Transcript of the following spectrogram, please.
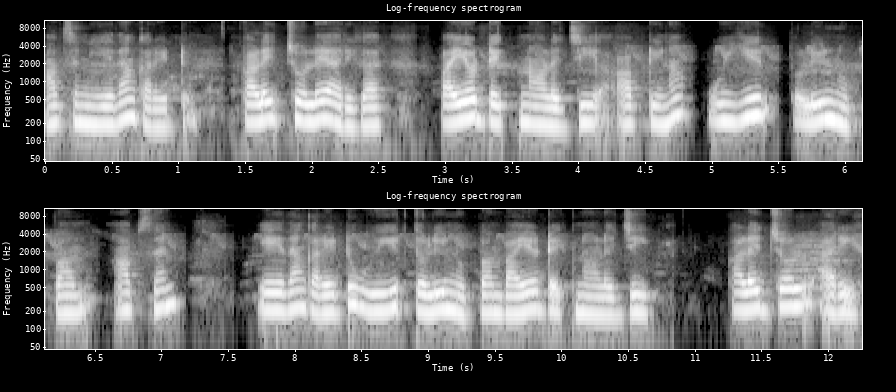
ஆப்ஷன் ஏ தான் கரெக்ட். கலைச்சொல்லை அறிக. பயோடெக்னாலஜி அப்படின்னா உயிர் தொழில்நுட்பம். ஆப்ஷன் ஏ தான் கரெக்டு உயிர் தொழில்நுட்பம் பயோடெக்னாலஜி. கலைச்சொல் அறிக.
